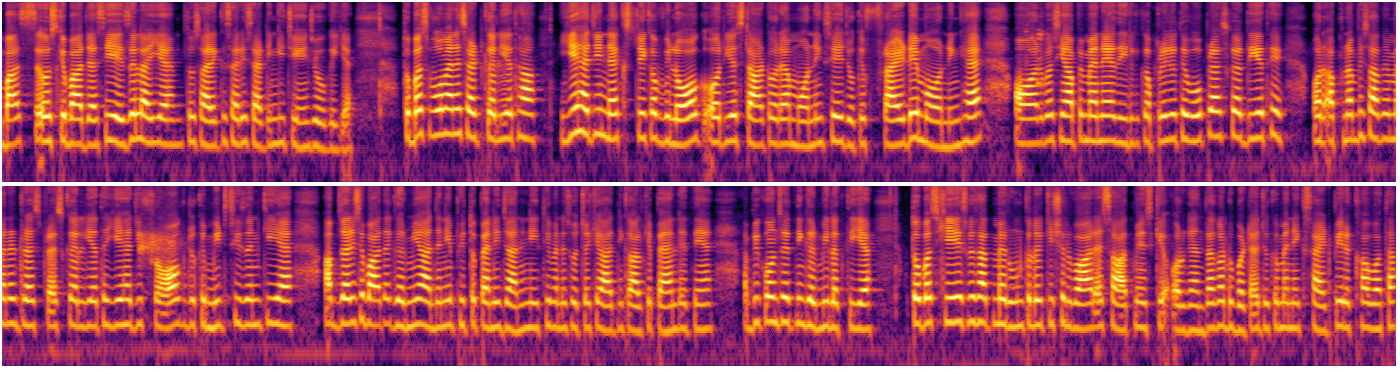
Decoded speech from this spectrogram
बस उसके बाद जैसे ही एजल आई है तो सारी सारी की सारी सेटिंग ही चेंज हो गई है। तो बस वो मैंने सेट कर लिया था। ये है जी नेक्स्ट डे का व्लॉग और ये स्टार्ट हो रहा है मॉर्निंग से, जो कि फ्राइडे मॉर्निंग है। और बस यहाँ पे मैंने अदील के कपड़े जो थे वो प्रेस कर दिए थे और अपना भी साथ में मैंने ड्रेस प्रेस कर लिया था। ये है जी फ्रॉक जो कि मिड सीज़न की है। अब जारी से बात है, गर्मी आ जानी फिर तो पहनी जानी नहीं थी। मैंने सोचा कि आज निकाल के पहन लेते हैं। अभी कौन सा इतनी गर्मी लगती है? तो बस ये इसके साथ मैरून कलर की शलवार है, साथ में इसके ऑर्गेंजा का दुबट्टा जो कि मैंने एक साइड पर रखा हुआ था।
